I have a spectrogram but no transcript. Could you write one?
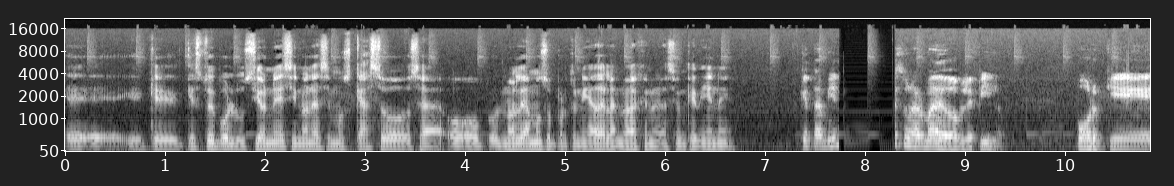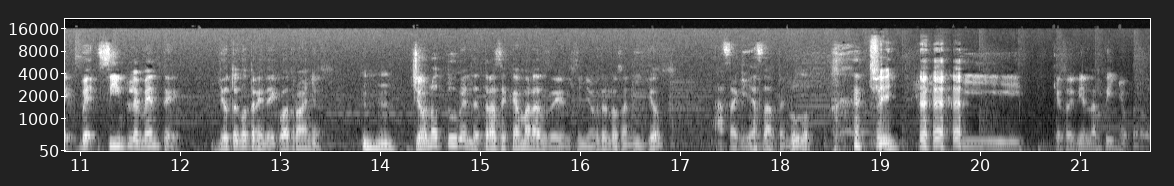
eh, eh, que, esto evolucione si no le hacemos caso, o sea, o, o no le damos oportunidad a la nueva generación que viene? Que también es un arma de doble filo. Porque simplemente, yo tengo 34 años. Ujú. Yo no tuve el detrás de cámaras del Señor de los Anillos hasta que ya estaba peludo. Sí. y que soy bien lampiño, pero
